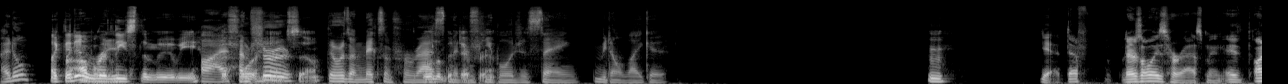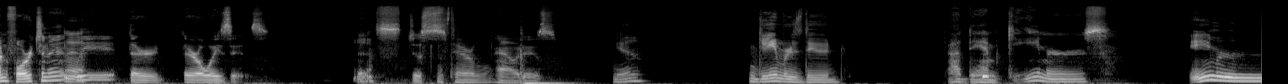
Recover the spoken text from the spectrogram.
I don't. Like they didn't release the movie Oh, I- I'm sure- so There was a mix of harassment and people just saying we don't like it. Hmm. yeah, def- there's always harassment. It, unfortunately, there there always is. Yeah. It's It's just terrible. how it is. Yeah. Gamers, dude. Goddamn gamers. gamer.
